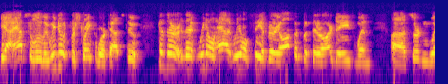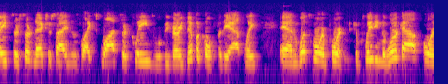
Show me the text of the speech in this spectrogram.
Yeah, absolutely. We do it for strength workouts too, because there, we don't have we don't see it very often, but there are days when uh, certain weights or certain exercises like squats or cleans will be very difficult for the athlete and what's more important, completing the workout or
